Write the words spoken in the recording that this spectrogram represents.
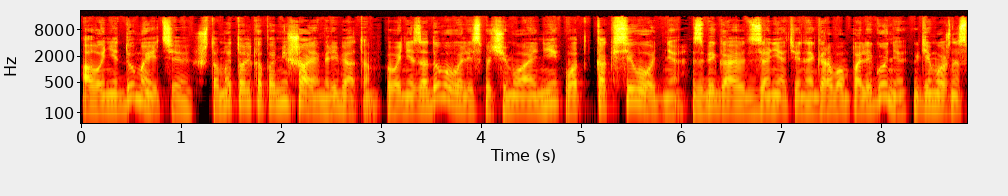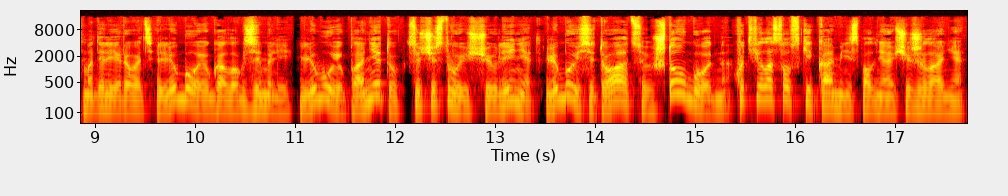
А вы не думаете, что мы только помешаем ребятам? Вы не задумывались, почему они, вот как сегодня, сбегают с занятий на игровом полигоне, где можно смоделировать любой уголок Земли, любую планету, существующую или нет, любую ситуацию, что угодно, хоть философский камень, исполняющий желания,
